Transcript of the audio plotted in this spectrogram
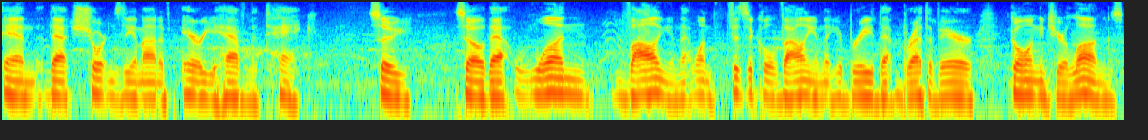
and that shortens the amount of air you have in the tank. So, so that one volume, that one physical volume that you breathe, that breath of air going into your lungs,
